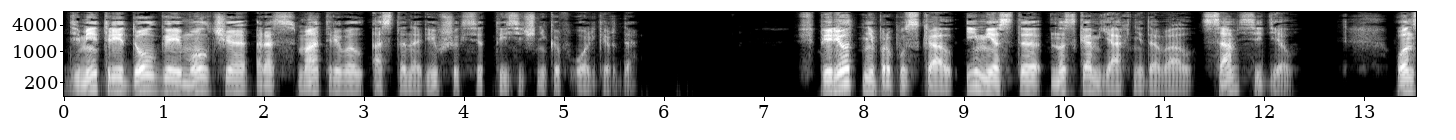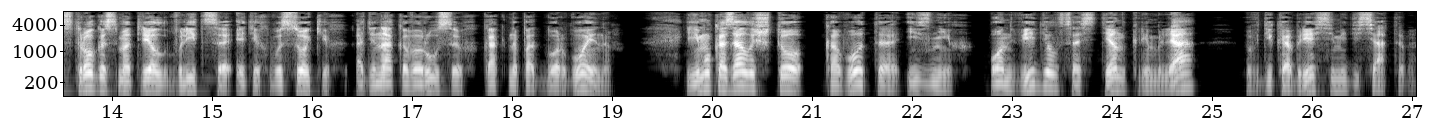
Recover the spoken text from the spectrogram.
Дмитрий долго и молча рассматривал остановившихся тысячников Ольгерда. Вперед не пропускал и места на скамьях не давал, сам сидел. Он строго смотрел в лица этих высоких, одинаково русых, как на подбор воинов, и ему казалось, что кого-то из них он видел со стен Кремля в декабре 70-го.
